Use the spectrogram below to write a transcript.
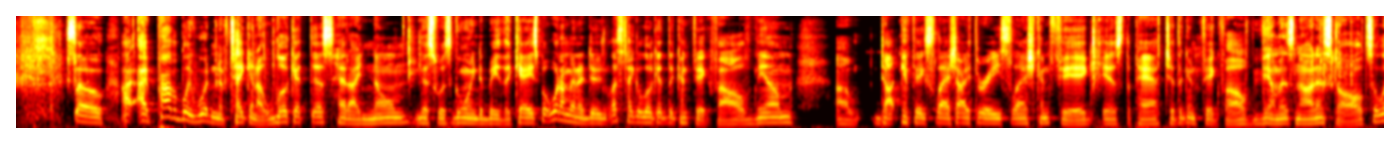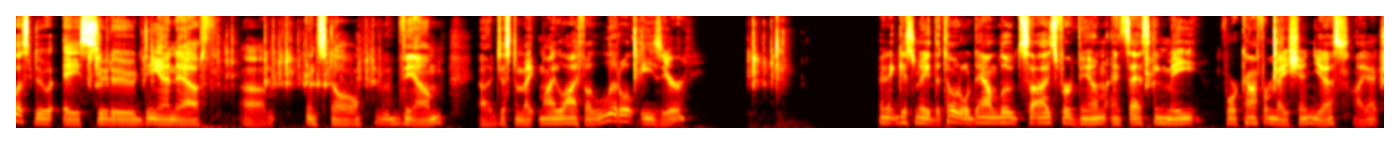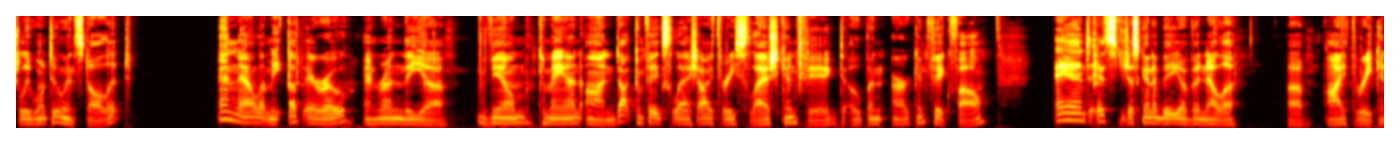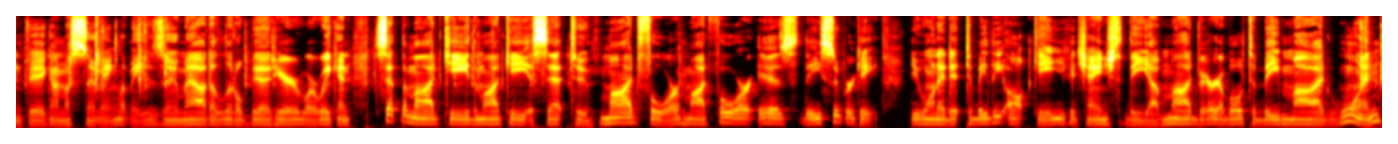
So I, I, probably wouldn't have taken a look at this had I known this was going to be the case. But what I'm going to do, let's take a look at the config file. vim uh, .config slash i3 slash config is the path to the config file. Vim is not installed. So let's do a sudo dnf um, install vim uh, just to make my life a little easier and it gives me the total download size for Vim. It's asking me for confirmation. Yes, I actually want to install it. And now let me up arrow and run the uh, vim command on .config slash i3 slash config to open our config file. And it's just going to be a vanilla uh, i3 config, I'm assuming. Let me zoom out a little bit here where we can set the mod key. The mod key is set to mod 4. Mod 4 is the super key. You wanted it to be the alt key, you could change the uh, mod variable to be mod 1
